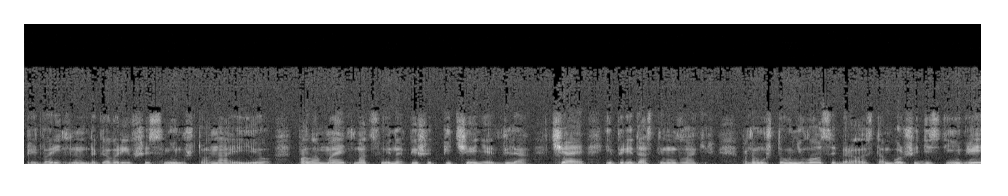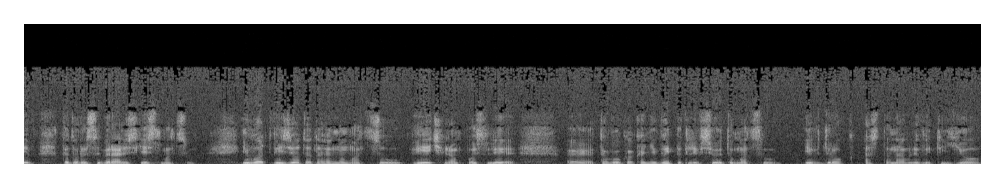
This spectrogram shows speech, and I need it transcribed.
предварительно договорившись с ним, что она ее поломает мацу и напишет печенье для чая и передаст ему в лагерь. Потому что у него собиралось там больше 10 евреев, которые собирались есть мацу. И вот везет это на мацу вечером после э, того, как они выпекли всю эту мацу, и вдруг останавливает ее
